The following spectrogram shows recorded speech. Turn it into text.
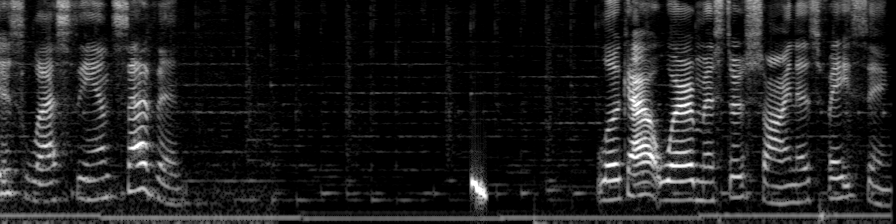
is less than seven. Look at where Mr. Sign is facing.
